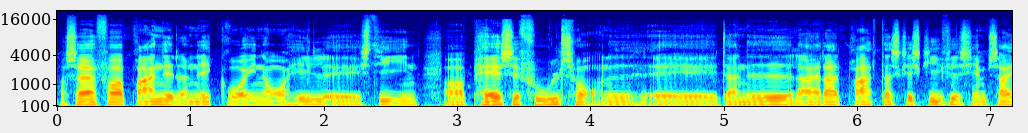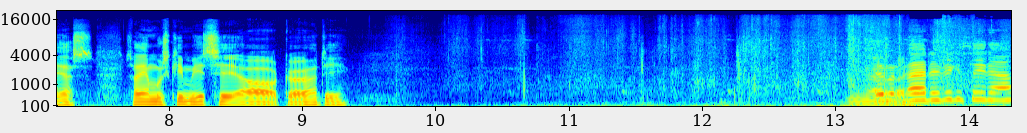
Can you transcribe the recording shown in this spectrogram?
og sørge for, at brændnælderne ikke går ind over hele øh, stien, og passe fugletårnet øh, dernede, eller er der et bræt, der skal skiftes, jamen, så, er jeg, så er jeg måske med til at gøre det. Hvad er det, vi kan se der?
